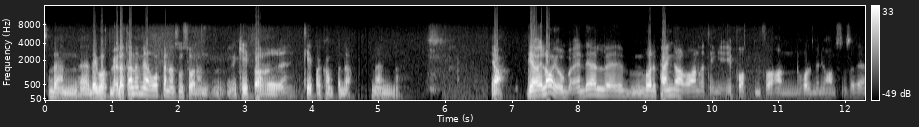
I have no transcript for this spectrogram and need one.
Så den, eh, det er godt mulig at den er mer åpen enn som så, den keeper, keeperkampen der. Men ja. De la jo en del eh, både penger og andre ting i potten for han Holmen Johansen, så det,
